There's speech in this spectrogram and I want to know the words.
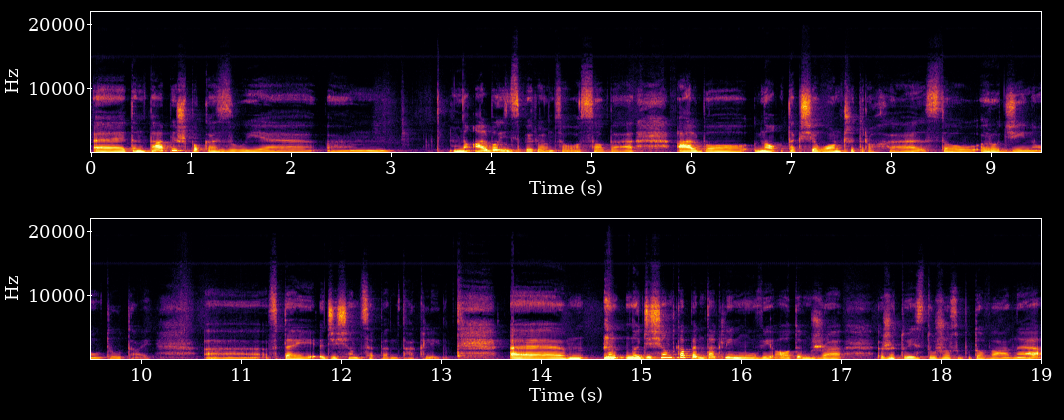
E, ten papież pokazuje. Um, no, albo inspirującą osobę, albo no, tak się łączy trochę z tą rodziną tutaj. E, w tej dziesiątce pentakli. No, dziesiątka pentakli mówi o tym, że, że tu jest dużo zbudowane.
